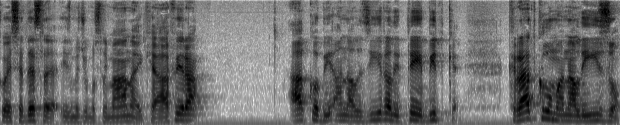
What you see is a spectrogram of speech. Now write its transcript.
koje se desle između muslimana i kafira, ako bi analizirali te bitke kratkom analizom,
